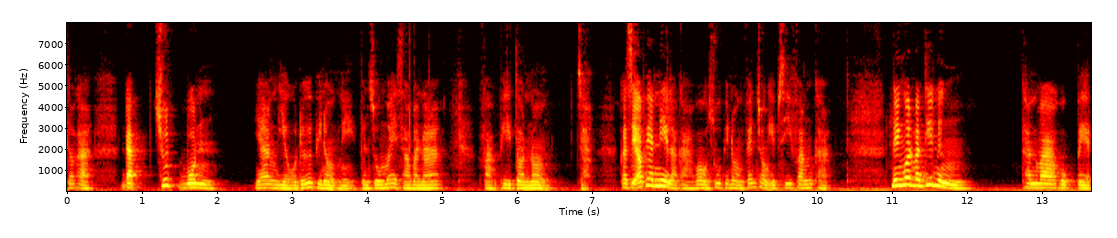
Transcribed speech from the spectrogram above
เนาะค่ะ ดับชุดบนย่างเดียวเด้อพี่น้องนี่เพิ่นส่งไม้สาวบานาฝากพี่ตอนน้องจ้ะก็สิเอาเพี้ยนนี่แหละค่ะว้าสู่พี่น้องแฟนช่อง FC ฟังค่ะ ในงวดวันที่หนึ่ง ธันวาหกแปด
